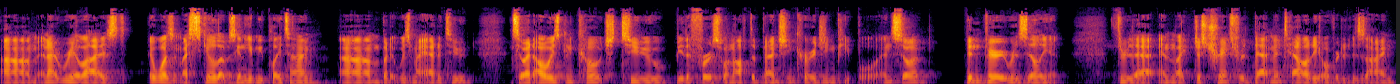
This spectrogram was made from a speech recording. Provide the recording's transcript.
Um, and I realized it wasn't my skill that was going to get me play time, um, but it was my attitude. So I'd always been coached to be the first one off the bench, encouraging people. And so I've been very resilient through that and like just transferred that mentality over to design.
